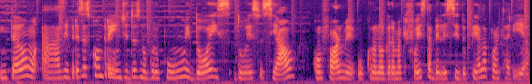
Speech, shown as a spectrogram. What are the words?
Então, as empresas compreendidas no grupo 1 e 2 do E-Social conforme o cronograma que foi estabelecido pela Portaria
